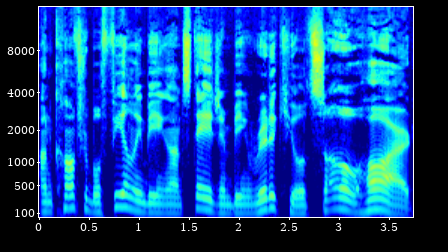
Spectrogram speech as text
uncomfortable feeling being on stage and being ridiculed so hard.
